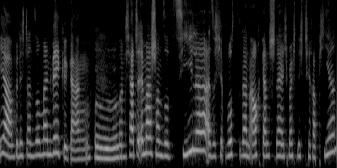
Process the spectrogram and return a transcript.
ja, bin ich dann so meinen Weg gegangen. Mhm. Und ich hatte immer schon so Ziele. Also ich wusste dann auch ganz schnell, ich möchte nicht therapieren,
